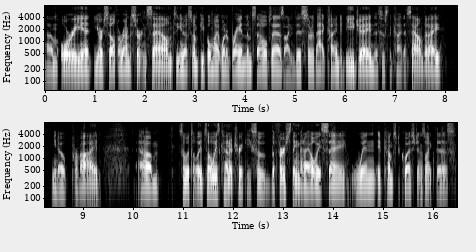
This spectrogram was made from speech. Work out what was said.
um, orient yourself around a certain sound. You know, some people might want to brand themselves as I'm this or that kind of DJ, and this is the kind of sound that I, you know, provide. Um, so it's it's always kind of tricky. So the first thing that I always say when it comes to questions like this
